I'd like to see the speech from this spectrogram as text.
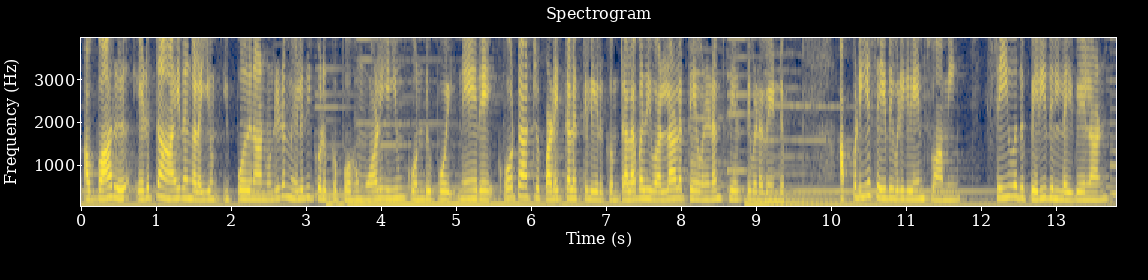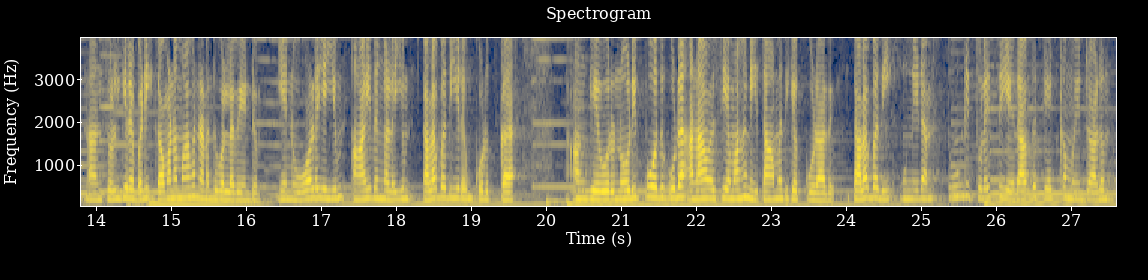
அவ்வாறு எடுத்த ஆயுதங்களையும் இப்போது நான் உன்னிடம் எழுதி கொடுக்கப் போகும் ஓலையையும் கொண்டு போய் நேரே கோட்டாற்று படைத்தளத்தில் இருக்கும் தளபதி வல்லாளத்தேவனிடம் சேர்த்து விட வேண்டும். அப்படியே செய்து விடுகிறேன் சுவாமி. செய்வது பெரிதில்லை வேளாண். நான் சொல்கிறபடி கவனமாக நடந்து கொள்ள வேண்டும். என் ஓலையையும் ஆயுதங்களையும் தளபதியிடம் கொடுக்க அங்கே ஒரு நொடிப்போது கூட அனாவசியமாக நீ தாமதிக்கக்கூடாது தளபதி உன்னிடம் தூண்டி துளைத்து ஏதாவது கேட்க முயன்றாலும்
